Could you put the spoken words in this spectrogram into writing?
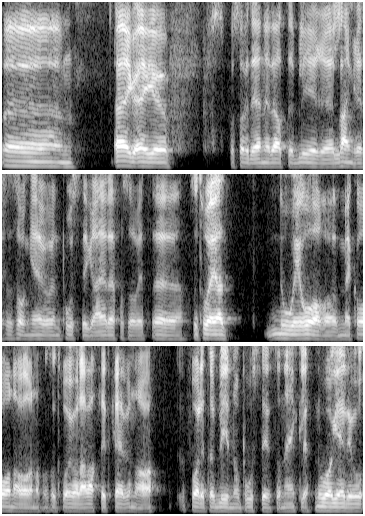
Øh, jeg, jeg, er for så vidt enig i det at det blir lengre sesong er jo en positiv greie, det for så vidt. Så tror jeg at nå i år med koronaårene så tror jeg det har vært litt krevende å få det til å bli noe positivt sånn egentlig. Nå er det jo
